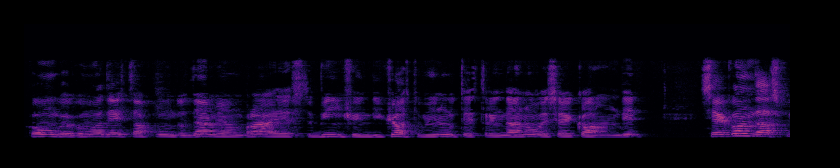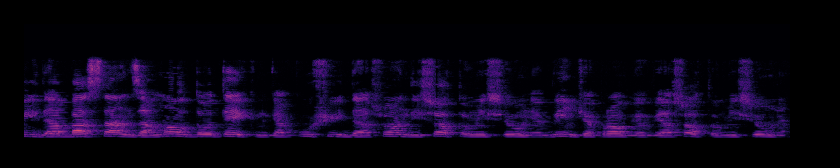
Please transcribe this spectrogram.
Comunque, come ho detto, appunto, Damian Priest vince in 18 minuti e 39 secondi. Seconda sfida abbastanza molto tecnica, Kushida suon di sottomissione e vince proprio via sottomissione,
